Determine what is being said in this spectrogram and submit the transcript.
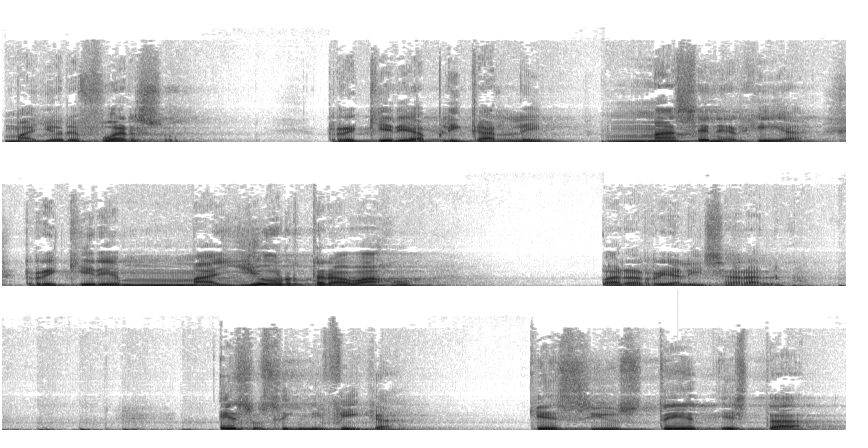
mayor esfuerzo, requiere aplicarle más energía, requiere mayor trabajo para realizar algo. Eso significa que si usted está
